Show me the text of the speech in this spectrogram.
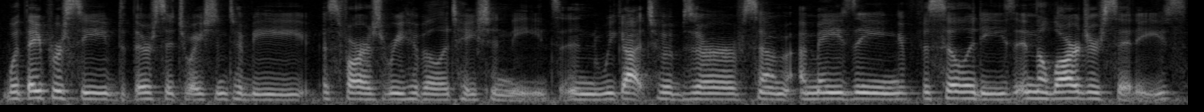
what they perceived their situation to be as far as rehabilitation needs. And we got to observe some amazing facilities in the larger cities.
